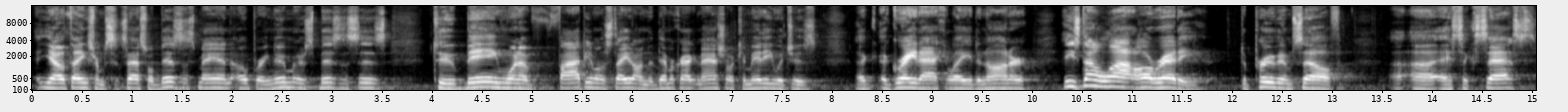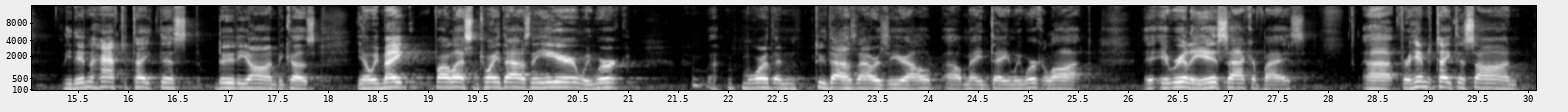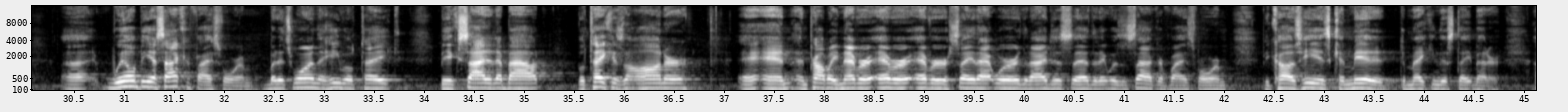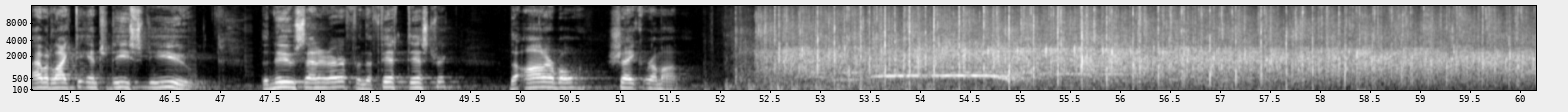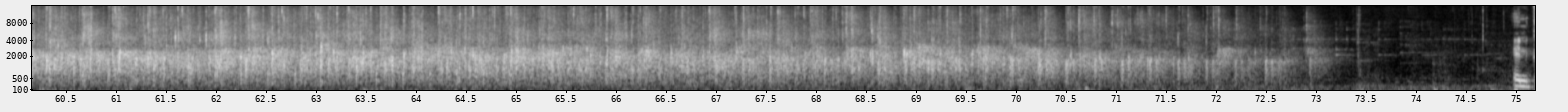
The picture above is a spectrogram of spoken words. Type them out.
you know, things from successful businessman, opening numerous businesses, to being one of five people in the state on the Democratic National Committee, which is a, a great accolade and honor. He's done a lot already to prove himself uh, uh, a success. He didn't have to take this duty on because, you know, we make far less than 20000 a year. We work more than 2,000 hours a year, I'll, I'll maintain. We work a lot. It, it really is sacrifice. Uh, for him to take this on uh, will be a sacrifice for him, but it's one that he will take, be excited about, will take as an honor, and, and probably never, ever, ever say that word that I just said, that it was a sacrifice for him, because he is committed to making this state better. I would like to introduce to you the new senator from the 5th District, the Honorable Sheikh Rahman.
